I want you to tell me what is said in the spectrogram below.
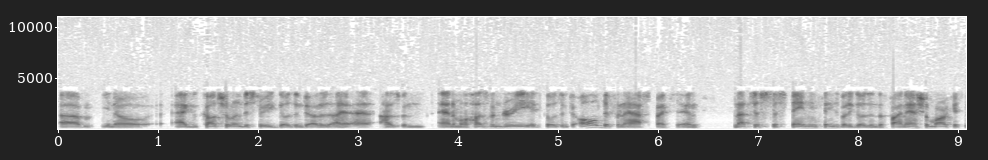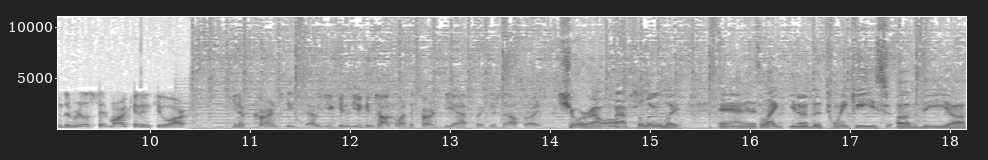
um, you know agricultural industry. It goes into other, uh, husband animal husbandry. It goes into all different aspects, and not just sustaining things, but it goes into financial markets, into the real estate market, into our you know currency. Uh, You can you can talk about the currency aspect yourself, right? Sure, absolutely. And it's like, you know, the Twinkies of the uh,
